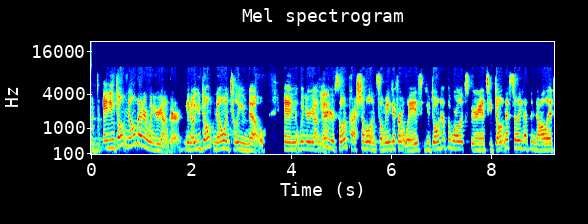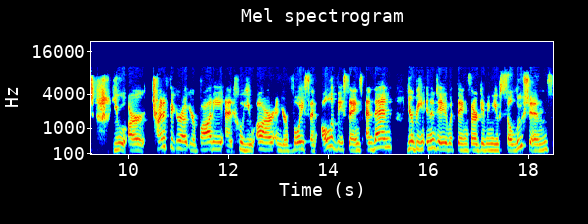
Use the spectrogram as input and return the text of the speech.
Mm-hmm. And you don't know better when you're younger. You know, you don't know until you know. And when you're younger, yeah. you're so impressionable in so many different ways. You don't have the world experience. You don't necessarily have the knowledge. You are trying to figure out your body and who you are and your voice and all of these things. And then you're being inundated with things that are giving you solutions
